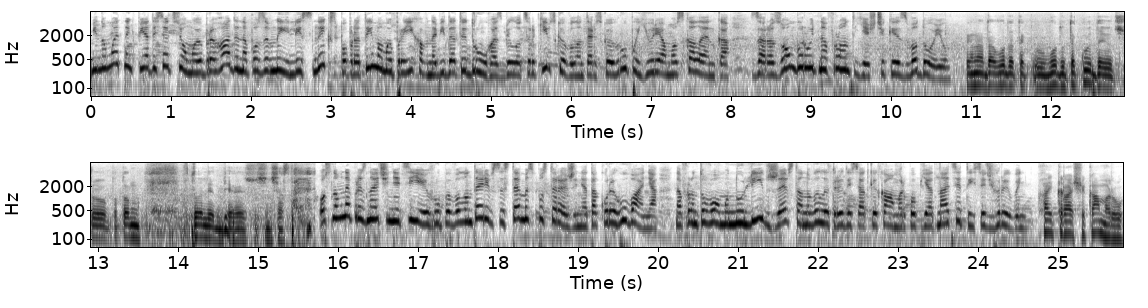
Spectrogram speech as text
Мінометник 57-ї бригади на позивний «Лісник» з побратимами приїхав навідати друга з білоцерківської волонтерської групи Юрія Москаленка. Заразом беруть на фронт ящики з водою. Иногда воду, так, воду такую дают, что потом в туалет бегаешь очень часто. Основне призначення цієї групи волонтерів – системи спостереження та коригування. На фронтовому нулі вже встановили три десятки камер по 15 тисяч гривень. Хай краще камеру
